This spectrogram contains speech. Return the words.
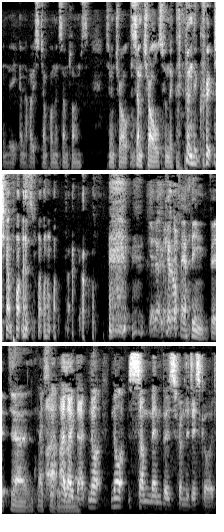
and the and the hosts jump on, and sometimes some troll some trolls from the from the group jump on as well. I'm like, fuck off, get, off- get off our thing. But uh, I, I like that. Not not some members from the Discord,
